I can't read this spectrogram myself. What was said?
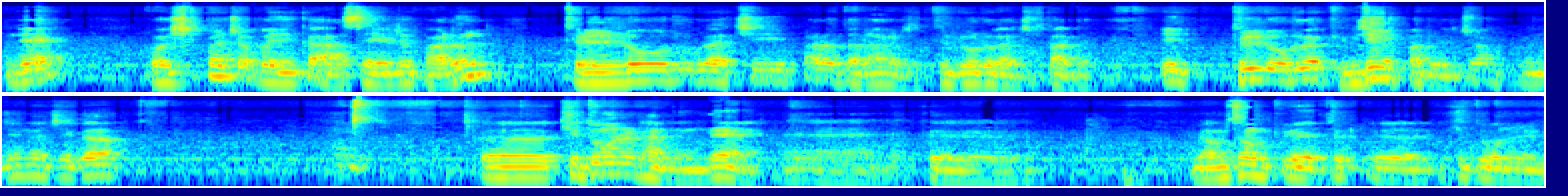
근데 거기 18절 보니까 아셀은 발은 들로루 같이 빠르더라. 그래서 들로루 같이 빠르. 이 들로루가 굉장히 빠르죠. 언젠가 제가 그 기도원을 갔는데 에, 그 명성교회 들- 그 기도원을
